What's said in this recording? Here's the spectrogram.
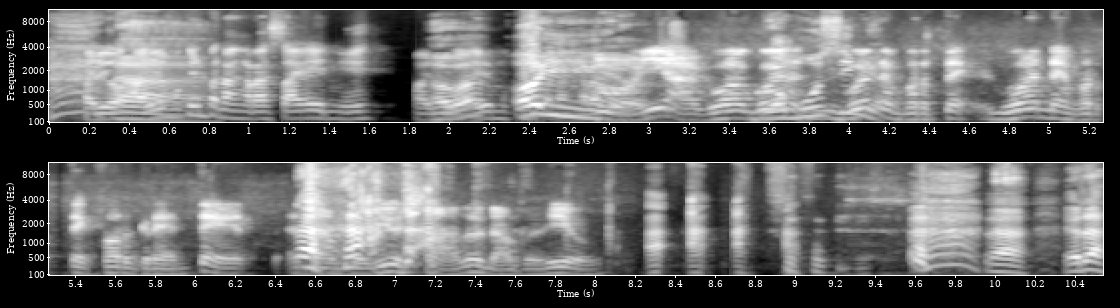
Tadi Nah. Mungkin pernah ngerasain ya. Apa? Ohio mungkin Oh, pernah iya. ngerasain. Oh iya, gua gua Gua gua ya? never take gua never take for granted. W selalu W. Nah, yaudah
